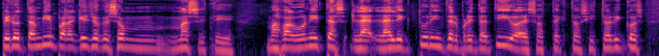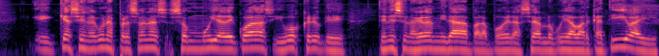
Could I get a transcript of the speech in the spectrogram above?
pero también para aquellos que son más, este, más vagonetas, la, la lectura interpretativa de esos textos históricos eh, que hacen algunas personas son muy adecuadas y vos creo que tenés una gran mirada para poder hacerlo, muy abarcativa y,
